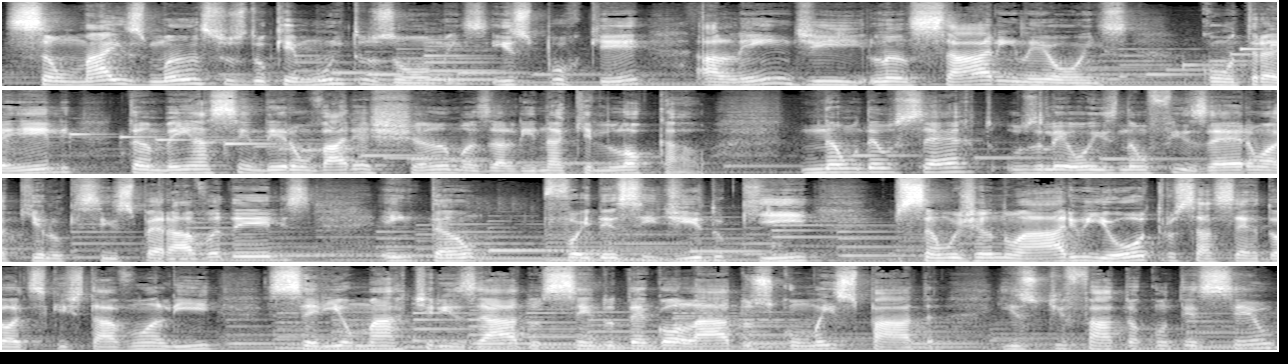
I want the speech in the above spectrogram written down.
são mais mansos do que muitos homens. Isso porque, além de lançarem leões contra ele, também acenderam várias chamas ali naquele local. Não deu certo, os leões não fizeram aquilo que se esperava deles, então foi decidido que são Januário e outros sacerdotes que estavam ali seriam martirizados, sendo degolados com uma espada. Isso de fato aconteceu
